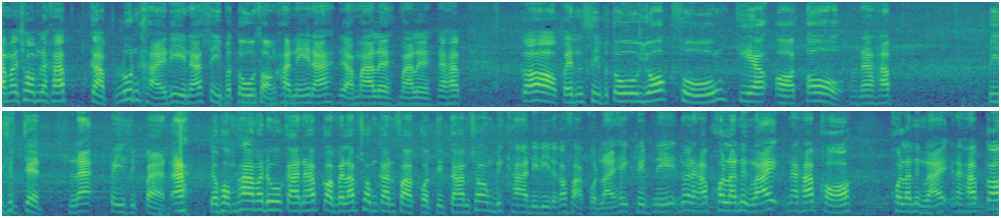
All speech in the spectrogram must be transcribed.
ามาชมนะครับกับรุ่นขายดีนะ4ประตู 2 คันนี้นะ เดี๋ยวมาเลยมาเลยนะครับ ก็เป็น 4 ประตูยกสูงเกียร์ออโต้นะครับ ปี 17 และปี 18 อะ เดี๋ยวผมพามาดูกันนะครับ ก่อนไปรับชมกันฝากกดติดตามช่องบิ๊กคาดีๆ แล้วก็ฝากกดไลค์ให้คลิปนี้ด้วยนะครับ คนละ1ไลค์นะครับ ขอคนละ1ไลค์นะครับ ก็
